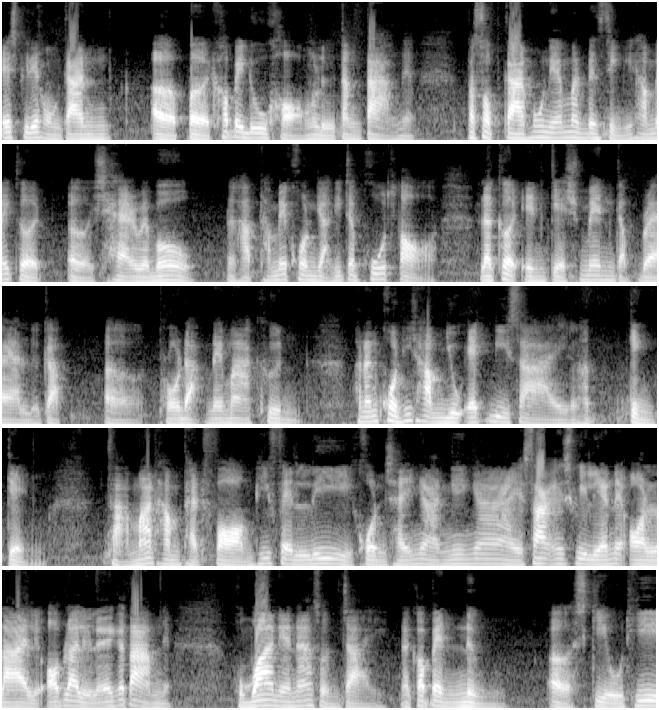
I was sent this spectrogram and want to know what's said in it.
experience ของการ เเปิดเข้าไปดูของหรือต่างๆเนี่ยประสบการณ์พวกนี้มันเป็นสิ่งที่ทำให้เกิดเอ่อ shareable นะครับทำให้คนอยากที่จะพูดต่อ และเกิด engagement กับแบรนด์หรือกับเอ่อ product ได้มากขึ้น เพราะนั้นคนที่ทำ UX design นะครับเก่งๆ สามารถทำแพลตฟอร์มที่ friendly คนใช้งานง่ายๆ สร้าง Experience ในออนไลน์หรือออฟไลน์หรืออะไรก็ตามเนี่ยผมว่าเนี่ยน่าสนใจ แล้วก็เป็นหนึ่งเอ่อ skill ที่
